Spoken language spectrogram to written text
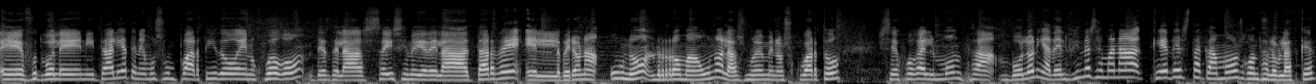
eh, fútbol en Italia. Tenemos un partido en juego desde las seis y media de la tarde. El Verona 1, Roma 1 a las 9 menos cuarto se juega el Monza Bolonia del fin de semana. ¿Qué destacamos, Gonzalo Blázquez?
